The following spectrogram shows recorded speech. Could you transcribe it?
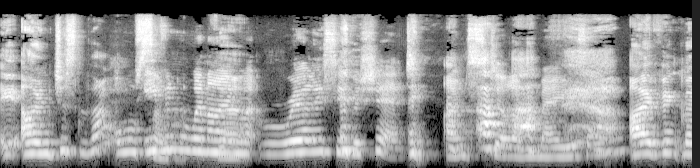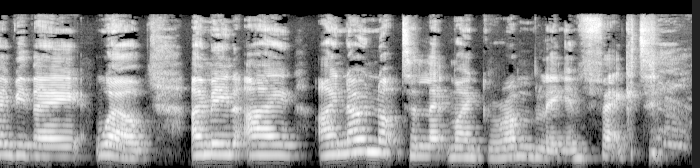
it. I'm just that awesome. Even when I'm really super shit, I'm still amazing. I think maybe they. Well, I mean, I I know not to let my grumbling infect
